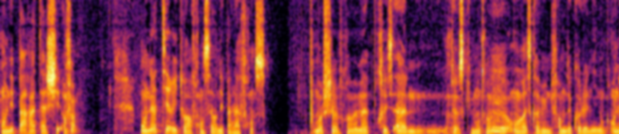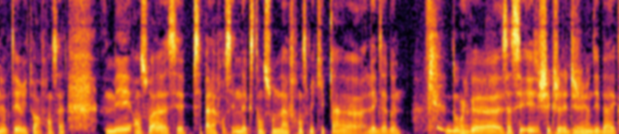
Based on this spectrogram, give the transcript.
on n'est pas rattaché. Enfin, on est un territoire français, on n'est pas la France. Pour moi, je suis quand même après, ce qui montre mm. qu'on reste quand même une forme de colonie, donc on est un territoire français, mais en soi, c'est pas la France, c'est une extension de la France, mais qui est pas euh, l'Hexagone. Donc euh, ça c'est, je sais que j'avais déjà eu un débat avec,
